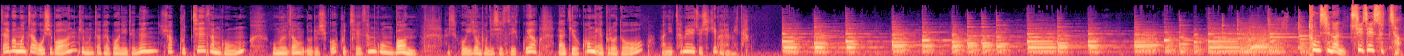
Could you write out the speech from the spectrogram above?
짧은 문자 50원, 긴 문자 100원이 드는 샵 9730, 우물정 누르시고 9730번 하시고 의견 보내실 수 있고요. 라디오 콩 앱으로도 많이 참여해 주시기 바랍니다. 통신원 취재 수첩.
